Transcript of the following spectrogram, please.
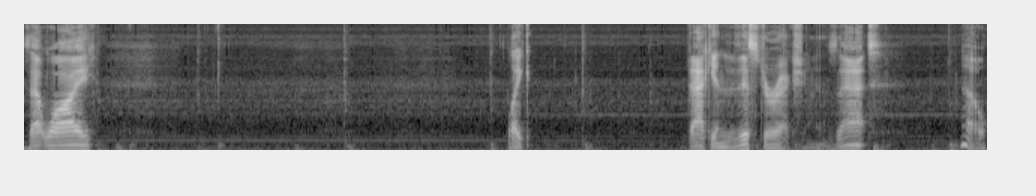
is that why... Like, back in this direction. Is that... No.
